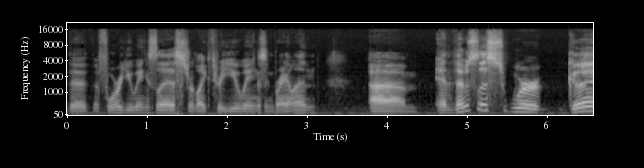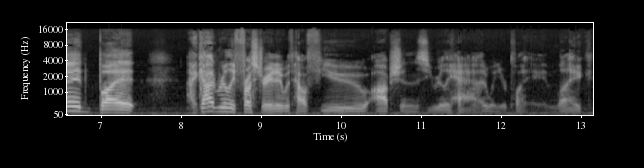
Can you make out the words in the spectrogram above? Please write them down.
the the four U wings list or like three U wings and Braylen, um, and those lists were good, but I got really frustrated with how few options you really had when you're playing. Like,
